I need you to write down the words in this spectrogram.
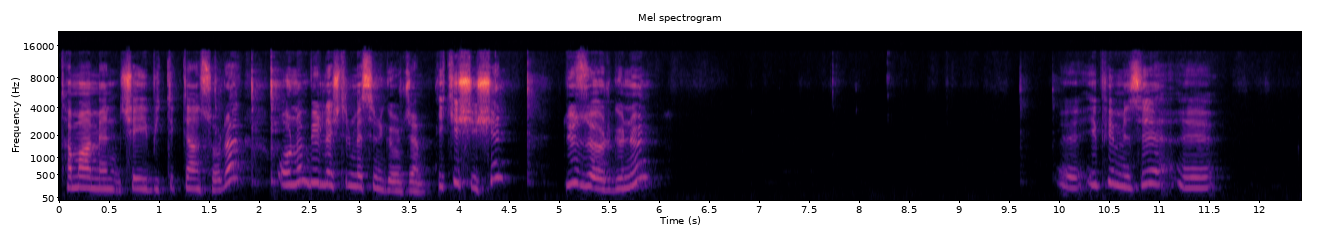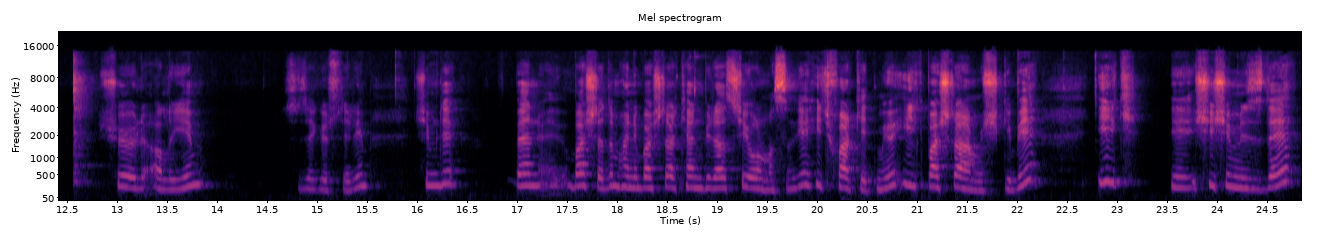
tamamen şeyi bittikten sonra onun birleştirmesini göreceğim. İki şişin düz örgünün e, ipimizi şöyle alayım size göstereyim. Şimdi ben başladım hani başlarken biraz şey olmasın diye hiç fark etmiyor. İlk başlarmış gibi ilk e, şişimizde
